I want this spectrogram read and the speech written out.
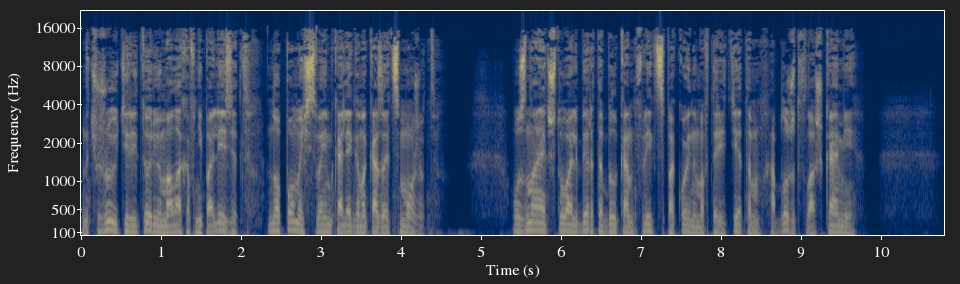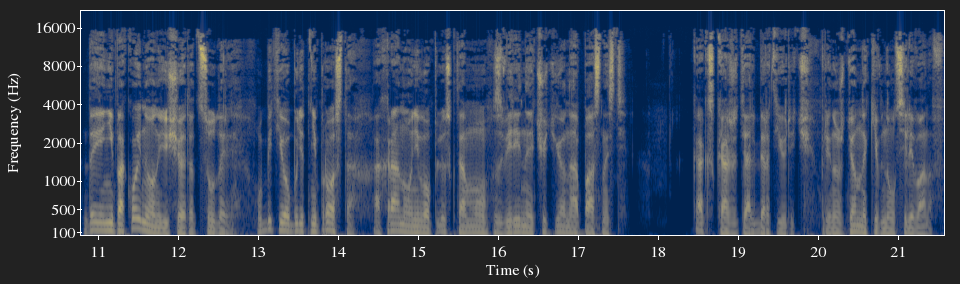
На чужую территорию Малахов не полезет, но помощь своим коллегам оказать сможет. Узнает, что у Альберта был конфликт с покойным авторитетом, обложит флажками. Да и непокойный он еще, этот сударь. Убить его будет непросто. Охрана у него, плюс к тому звериное чутье на опасность. «Как скажете, Альберт Юрьевич», — принужденно кивнул Селиванов.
